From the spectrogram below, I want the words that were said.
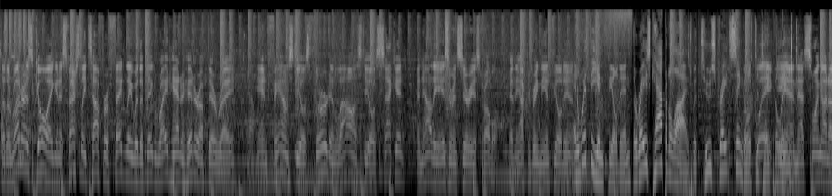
So the runner is going, and especially tough for Phegley with a big right-handed hitter up there, Ray. And Pham steals third, and Lowe steals second, and now the A's are in serious trouble, and they have to bring the infield in. And with the infield in, the Rays capitalized with two straight singles to take the lead. And that swung on a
